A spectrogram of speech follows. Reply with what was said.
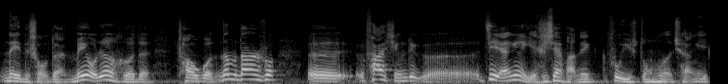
内的手段，没有任何的超过的。那么当然说，呃，发行这个戒严令也是宪法内赋予总统的权利，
